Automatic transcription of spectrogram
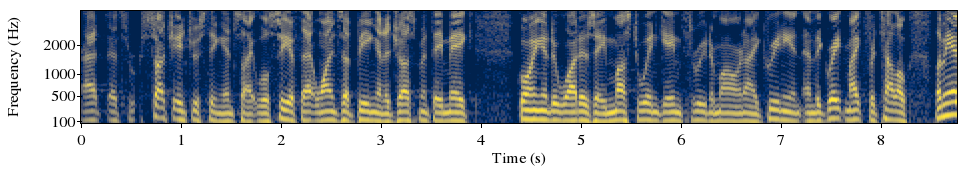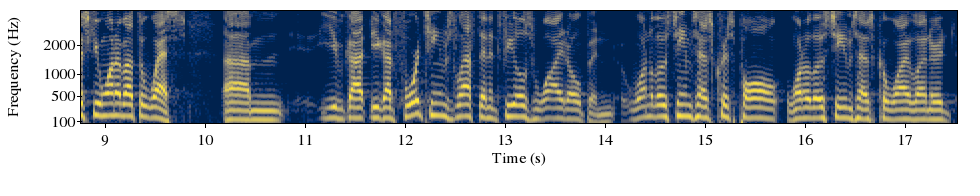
That, that's such interesting insight. We'll see if that winds up being an adjustment they make going into what is a must-win game three tomorrow night. Greeny and, and the great Mike Fratello. Let me ask you one about the West. Um, you've got you got four teams left, and it feels wide open. One of those teams has Chris Paul. One of those teams has Kawhi Leonard.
